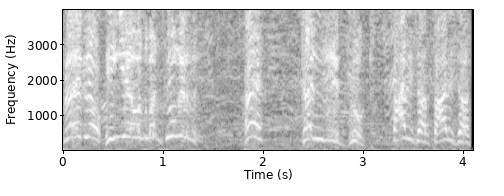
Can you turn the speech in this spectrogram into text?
playground. இங்கே வந்து மட்டும் தூங்குறது. ஏய், கன்னி brute. Sorry sir sorry sir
